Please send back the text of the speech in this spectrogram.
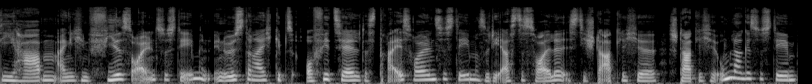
die haben eigentlich ein Vier-Säulen-System. In, in Österreich gibt's offiziell das Drei-Säulen-System. Also die erste Säule ist die staatliche, staatliche Umlagesystem,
